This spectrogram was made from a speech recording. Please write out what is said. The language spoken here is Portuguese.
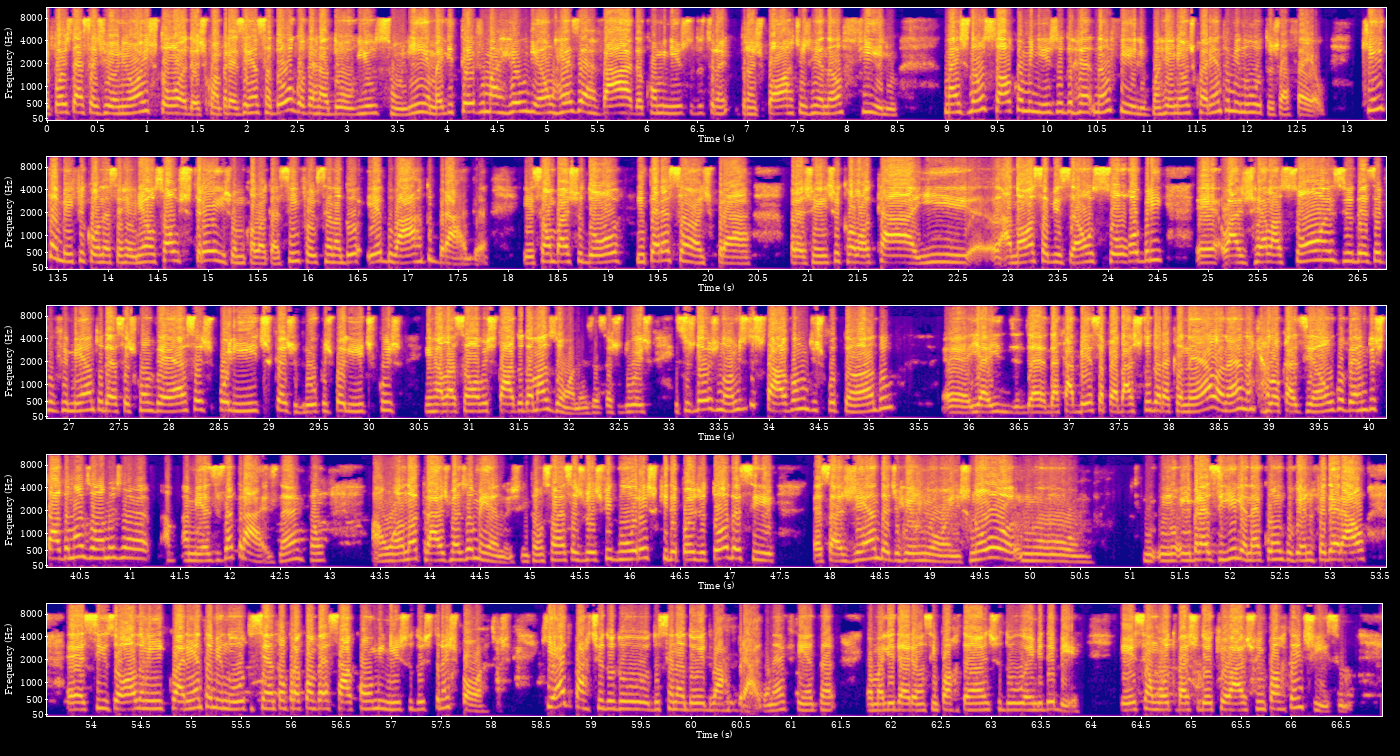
depois dessas reuniões todas, com a presença do governador Wilson Lima, ele teve uma reunião reservada com o ministro dos Transportes, Renan Filho, mas não só com o ministro do Renan Filho, uma reunião de 40 minutos, Rafael. Quem também ficou nessa reunião, só os três, vamos colocar assim, foi o senador Eduardo Braga. Esse é um bastidor interessante para a gente colocar aí eh, a nossa visão sobre é, as relações e o desenvolvimento dessas conversas políticas, grupos políticos, em relação ao estado do Amazonas. Essas duas, esses dois nomes estavam disputando é, e aí, da, da cabeça para baixo, tudo era canela, né? Naquela ocasião, o governo do estado do Amazonas, há, há meses atrás, né? Então, há um ano atrás, mais ou menos. Então, são essas duas figuras que, depois de toda essa agenda de reuniões no, no em Brasília, né, com o governo federal, é, se isolam em 40 minutos, sentam para conversar com o ministro dos Transportes, que é do partido do, do senador Eduardo Braga, né, que tenta, é uma liderança importante do MDB. Esse é um outro bastidor que eu acho importantíssimo.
